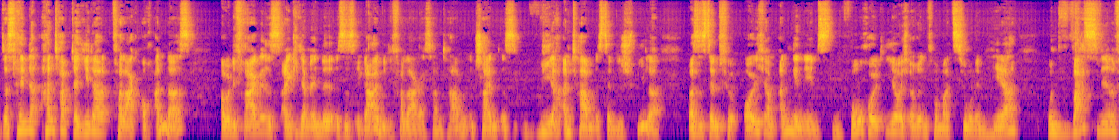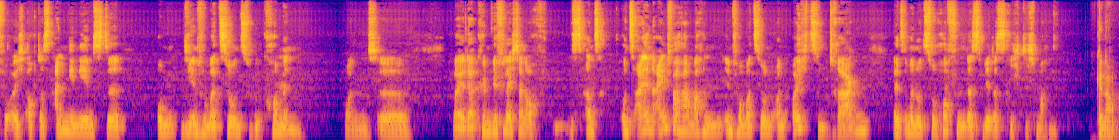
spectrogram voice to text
das handhabt ja jeder Verlag auch anders. Aber die Frage ist eigentlich am Ende, ist es egal, wie die Verlage es handhaben. Entscheidend ist, wie handhaben es denn die Spieler? Was ist denn für euch am angenehmsten? Wo holt ihr euch eure Informationen her? Und was wäre für euch auch das angenehmste, um die Informationen zu bekommen? Und äh, weil da können wir vielleicht dann auch uns uns allen einfacher machen, Informationen an euch zu tragen, als immer nur zu hoffen, dass wir das richtig machen. Genau.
